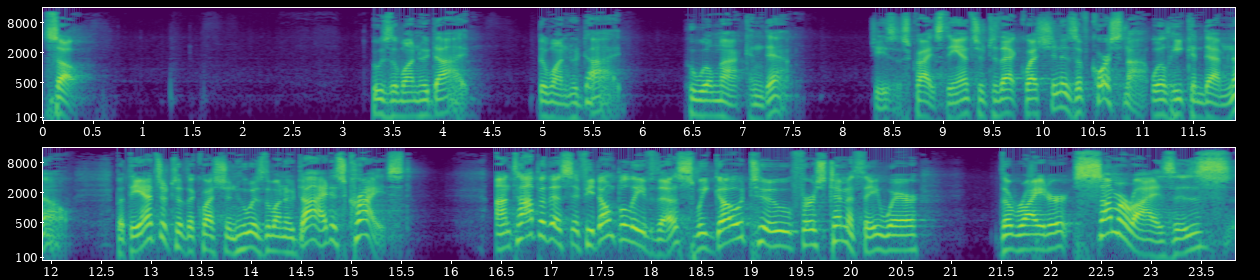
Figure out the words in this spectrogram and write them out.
So, who's the one who died? The one who died, who will not condemn. Jesus Christ. The answer to that question is of course not. Will he condemn? No. But the answer to the question, who is the one who died, is Christ. On top of this, if you don't believe this, we go to 1 Timothy where the writer summarizes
